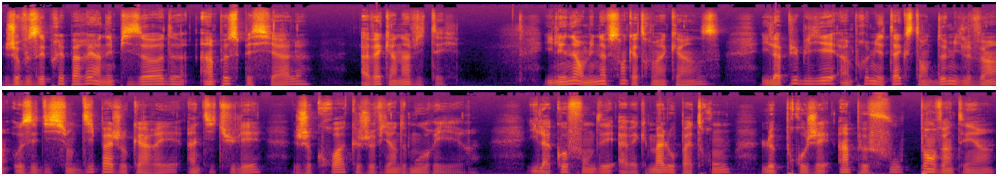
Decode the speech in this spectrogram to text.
je vous ai préparé un épisode un peu spécial avec un invité. Il est né en 1995 il a publié un premier texte en 2020 aux éditions 10 pages au carré intitulé Je crois que je viens de mourir. Il a cofondé avec Malo Patron le projet un peu fou Pan 21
